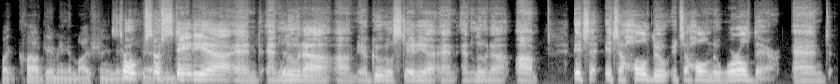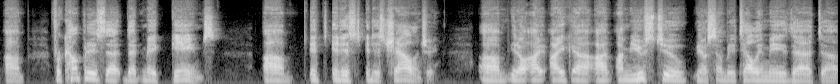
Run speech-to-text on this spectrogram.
like cloud gaming and live streaming so and, so stadia and and yeah. luna um you know google stadia and and luna um it's a it's a whole new it's a whole new world there. And um, for companies that that make games, um, it it is it is challenging. Um, you know, I I uh, I'm used to you know somebody telling me that uh,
